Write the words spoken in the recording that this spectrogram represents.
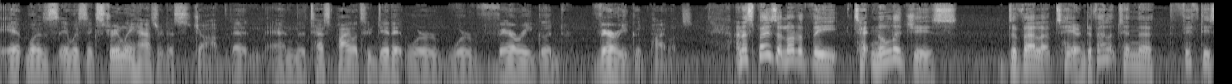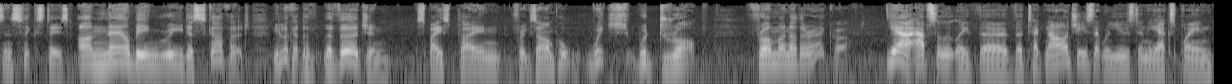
it was it was an extremely hazardous job, that, and the test pilots who did it were were very good, very good pilots. And I suppose a lot of the technologies developed here and developed in the 50s and 60s are now being rediscovered. You look at the, the Virgin space plane, for example, which would drop from another aircraft. Yeah, absolutely. The the technologies that were used in the X plane,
